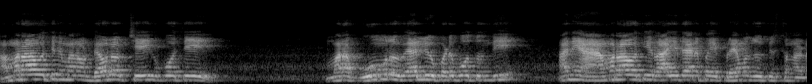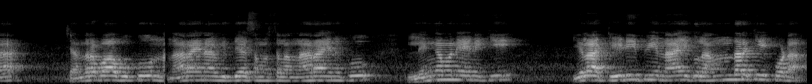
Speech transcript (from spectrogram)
అమరావతిని మనం డెవలప్ చేయకపోతే మన భూముల వాల్యూ పడిపోతుంది అని ఆ అమరావతి రాజధానిపై ప్రేమ చూపిస్తున్నాడా? చంద్రబాబుకు నారాయణ విద్యా సంస్థల నారాయణకు లింగమనేనికి ఇలా టీడీపీ నాయకులందరికీ కూడా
